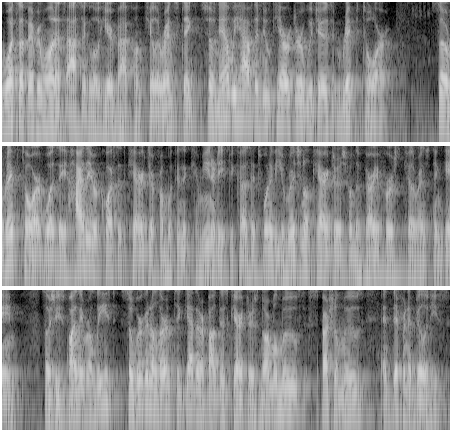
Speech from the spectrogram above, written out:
What's up everyone, it's AcidGlow here back on Killer Instinct. So now we have the new character which is Riptor. So Riptor was a highly requested character from within the community because it's one of the original characters from the very first Killer Instinct game. So she's finally released, so we're going to learn together about this character's normal moves, special moves, and different abilities.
